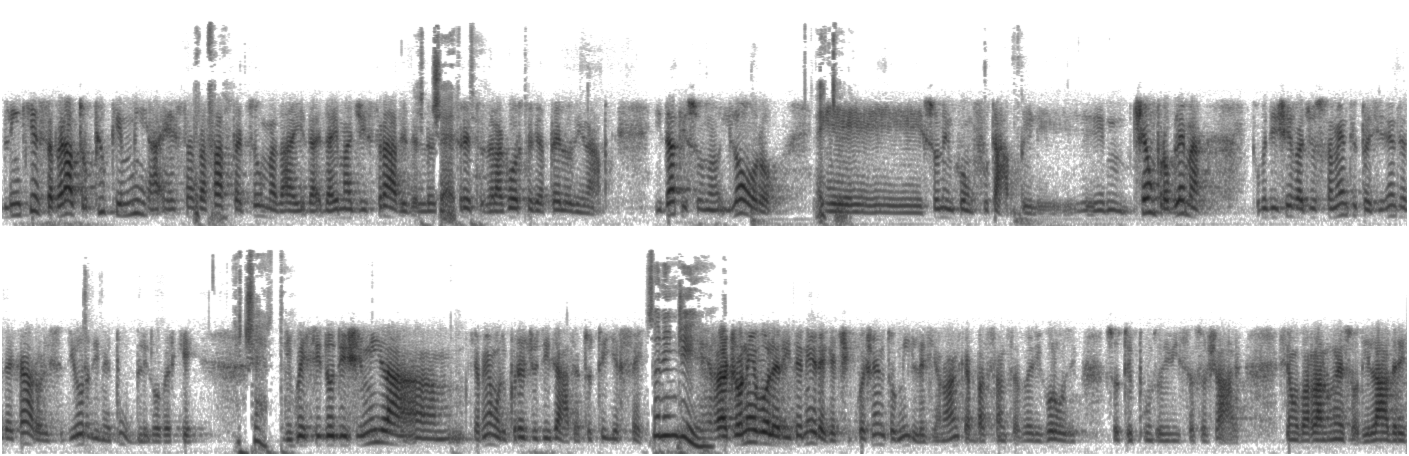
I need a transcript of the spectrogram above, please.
l'inchiesta, peraltro, più che mia, è stata fatta insomma, dai, dai, dai, magistrati del certo. distretto della Corte di Appello di Napoli. I dati sono i loro e, e sono inconfutabili. Ehm, c'è un problema, come diceva giustamente il Presidente De Carolis, di ordine pubblico, perché eh, certo. di questi 12.000, ehm, chiamiamoli pregiudicati a tutti gli effetti, sono in giro. è ragionevole ritenere che 500.000 siano anche abbastanza pericolosi sotto il punto di vista sociale. Stiamo parlando so, di, ladri,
